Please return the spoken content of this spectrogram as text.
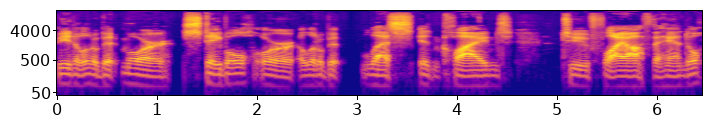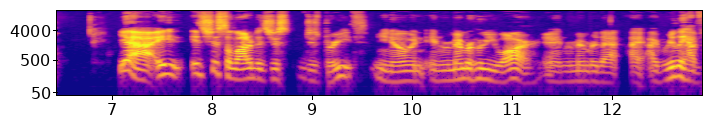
being a little bit more stable or a little bit less inclined to fly off the handle? Yeah it, it's just a lot of it's just just breathe you know and, and remember who you are and remember that I, I really have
